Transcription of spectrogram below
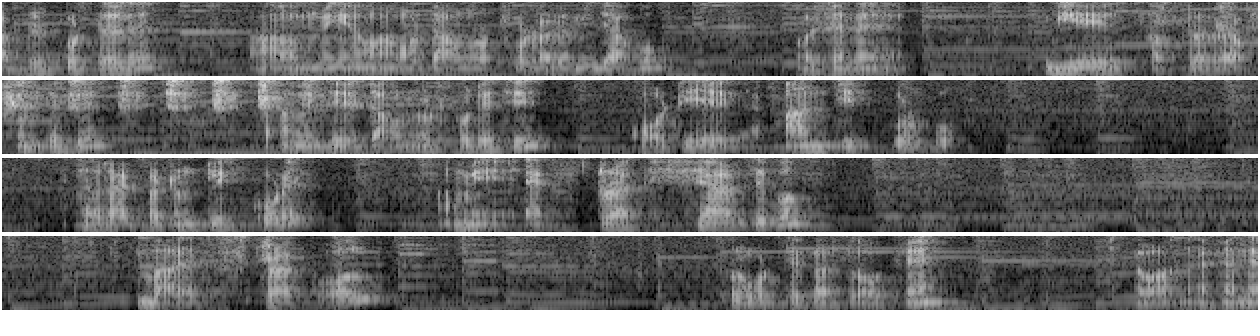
আপডেট করতে হলে আমি আমার ডাউনলোড ফোল্ডারে আমি যাব। ওইখানে গিয়ে সফটওয়্যার অপশন থেকে আমি যে ডাউনলোড করেছি, ওটি আনজিপ করব। রাইট বাটন ক্লিক করে আমি এক্সট্রাক্ট হেয়ার দেব বা এক্সট্রাক্ট অল পরবর্তী কাজ ওকে এখানে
